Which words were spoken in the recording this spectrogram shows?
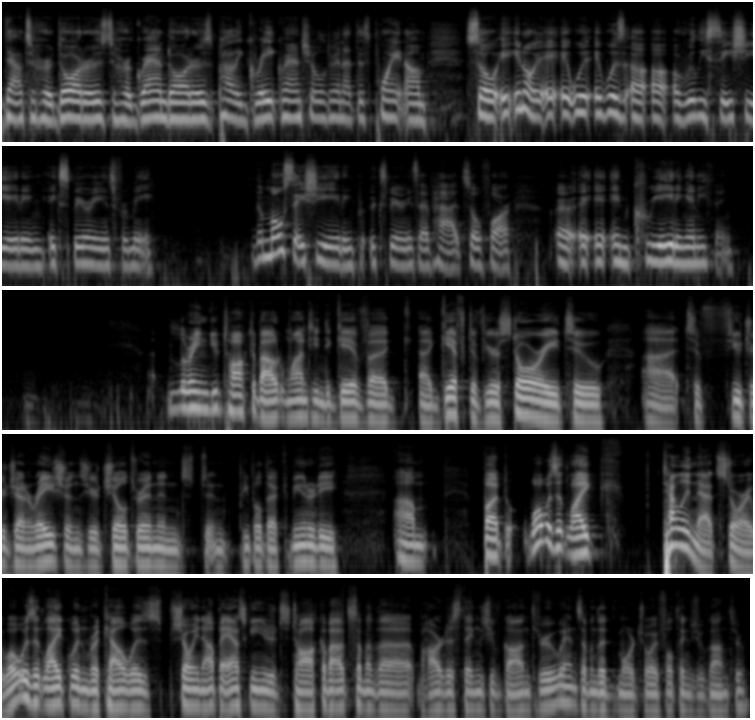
down to her daughters, to her granddaughters, probably great grandchildren at this point. Um, so it, you know, it, it, was it was a, a, really satiating experience for me. The most satiating experience I've had so far uh, in creating anything. Lorine, you talked about wanting to give a, a gift of your story to uh, to future generations, your children and, and people of that community. Um, but what was it like telling that story? What was it like when Raquel was showing up, asking you to talk about some of the hardest things you've gone through and some of the more joyful things you've gone through?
